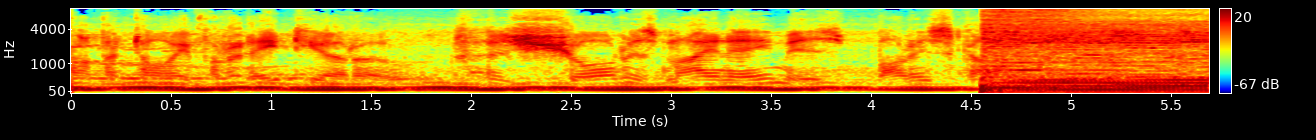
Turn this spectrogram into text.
Proper toy for an eight-year-old. As sure as my name is Boris Karloff.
